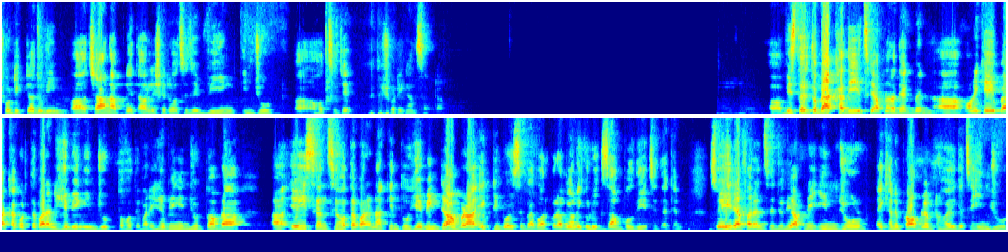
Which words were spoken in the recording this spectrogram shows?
সঠিকটা যদি চান আপনি, তাহলে সেটা হচ্ছে যে বিং ইনজুড হচ্ছে যে সঠিক আনসারটা বিস্তারিত ব্যাখ্যা দিয়েছি, আপনারা দেখবেন। অনেকেই ব্যাখ্যা করতে পারেন হেভিং ইনজুড তো হতে পারে। হেভিং ইনজুড তো আমরা এই সেন্সে হতে পারে না, কিন্তু হেভিংটা আমরা একটি বয়সে ব্যবহার করি। আমি অনেকগুলো এক্সাম্পল দিয়েছি, দেখেন। সো এই রেফারেন্সে যদি আপনি ইনজুর এখানে প্রবলেমটা হয়ে গেছে ইনজুর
